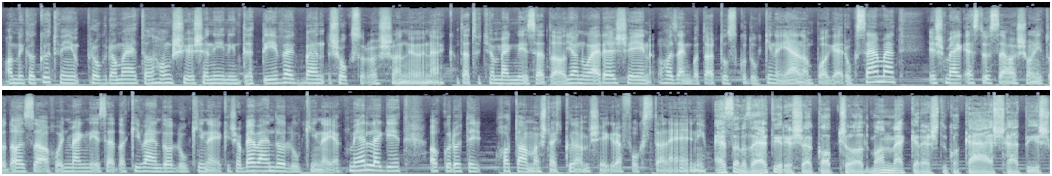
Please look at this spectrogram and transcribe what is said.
amik a kötvényprogram által hangsúlyosan érintett években sokszorosan nőnek. Tehát, hogyha megnézed a január 1-én hazánkba tartózkodó kínai állampolgárok számát, és meg ezt összehasonlítod azzal, hogy megnézed a kivándorló kínaiak és a bevándorló kínaiak mérlegét, akkor ott egy hatalmas nagy különbségre fogsz találni. Ezzel az eltéréssel kapcsolatban megkerestük a KSH-t is.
